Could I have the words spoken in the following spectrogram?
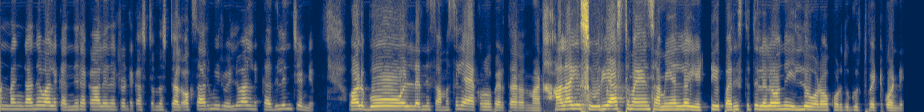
ఉండంగానే వాళ్ళకి అన్ని రకాలైనటువంటి కష్ట నష్టాలు. ఒకసారి మీరు వెళ్ళి వాళ్ళని కదిలించండి. వాళ్ళు బోళ్ళన్ని సమస్యలు ఏకరవ పెడతారనమాట అలాగే సూర్యాస్తమయం సమయంలో ఎట్టి పరిస్థితులలోనూ ఇల్లు ఓడవకూడదు గుర్తుపెట్టుకోండి.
